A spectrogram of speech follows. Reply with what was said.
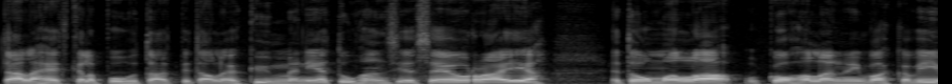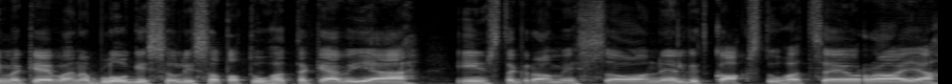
tällä hetkellä puhutaan, että pitää olla jo kymmeniä tuhansia seuraajia, että omalla kohdalla, niin vaikka viime keväänä blogissa oli 100 000 kävijää, Instagramissa on 42 000 seuraajaa,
